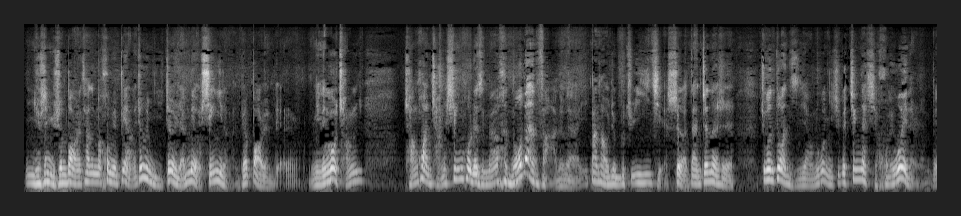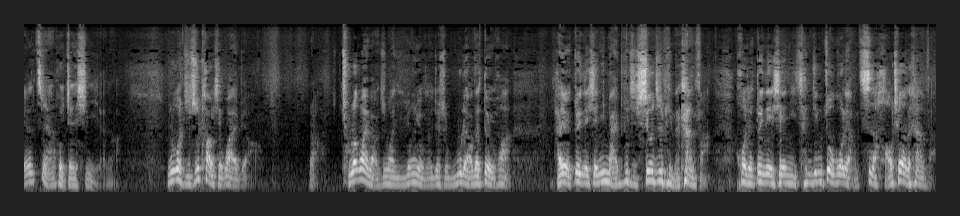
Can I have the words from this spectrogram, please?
有些女生抱怨他怎么后面变了，就是你这个人没有心意了嘛，你不要抱怨别人，你能够长常换常新或者怎么样，很多办法，对不对？办法我就不去一一解释了，但真的是就跟段子一样，如果你是个经得起回味的人，别人自然会珍惜你的，对吧？如果只是靠一些外表。除了外表之外，你拥有的就是无聊的对话，还有对那些你买不起奢侈品的看法，或者对那些你曾经坐过两次的豪车的看法。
